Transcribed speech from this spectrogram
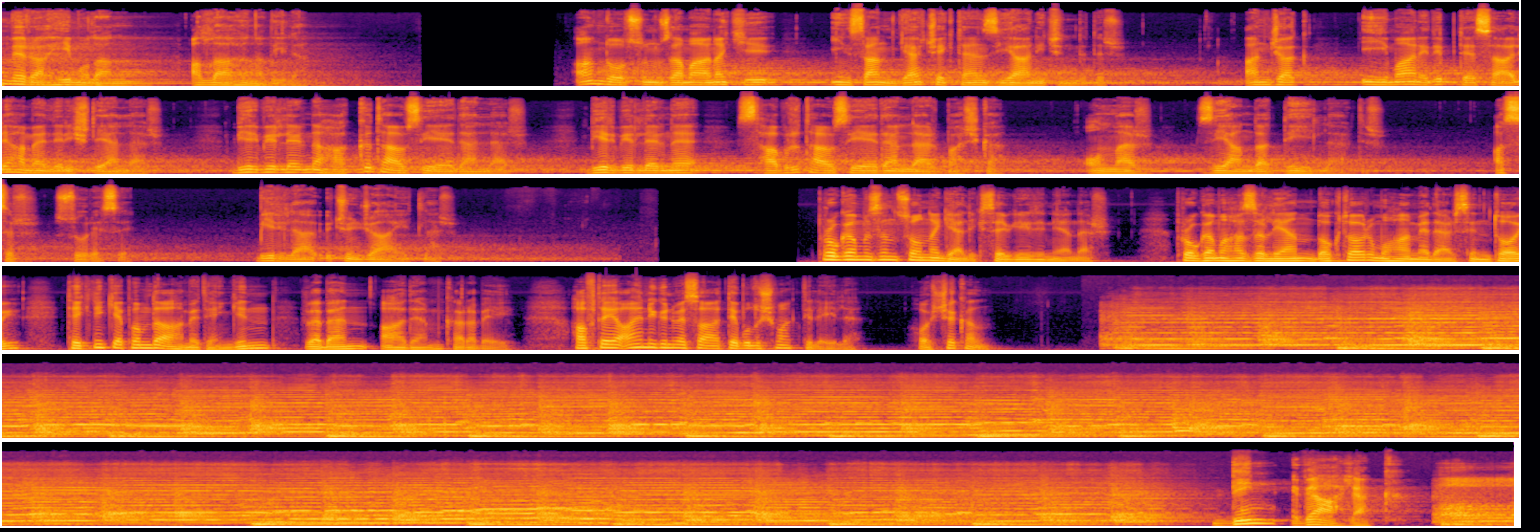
Ve Rahim olan Allah'ın adıyla. Andolsun zamana ki insan gerçekten ziyan içindedir. Ancak iman edip de salih ameller işleyenler, birbirlerine hakkı tavsiye edenler, birbirlerine sabrı tavsiye edenler başka. Onlar ziyanda değillerdir. Asır Suresi 1 ila 3. ayetler. Programımızın sonuna geldik sevgili dinleyenler. Programı hazırlayan Doktor Muhammed Ersin Toy, teknik yapımda Ahmet Engin ve ben Adem Karabey. Haftaya aynı gün ve saatte buluşmak dileğiyle. Hoşçakalın. ve ahlak. Allah.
